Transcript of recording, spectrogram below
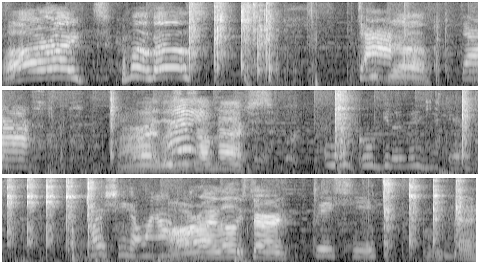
All right, come on, Bells. Good job. Dad. All right, Lizzie's up next. I'm gonna go get us here. Where's she going on? All right, Lily's turn. Fishy. Okay.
